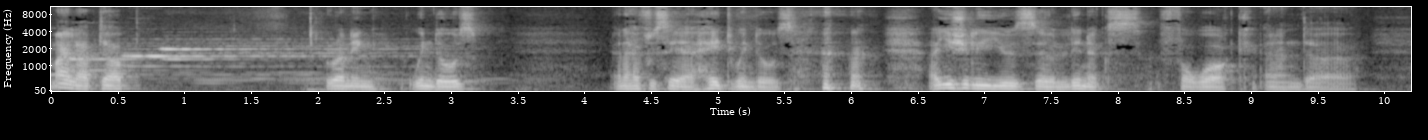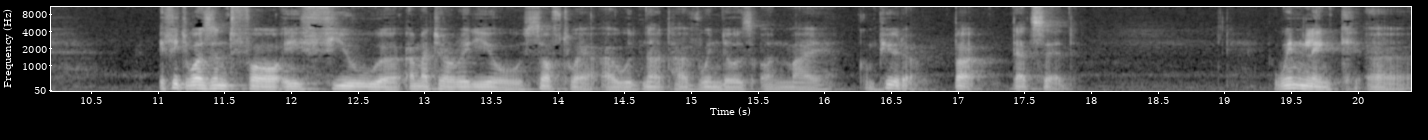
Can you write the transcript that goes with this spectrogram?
my laptop running Windows and I have to say I hate Windows I usually use uh, Linux for work and uh, if it wasn't for a few uh, amateur radio software I would not have Windows on my computer. But that said, WinLink uh,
